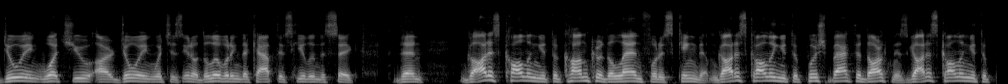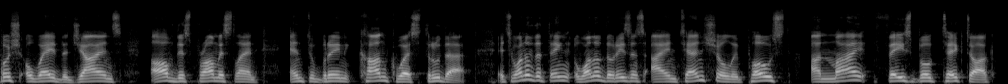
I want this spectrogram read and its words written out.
doing what you are doing, which is, you know, delivering the captives, healing the sick, then God is calling you to conquer the land for his kingdom. God is calling you to push back the darkness. God is calling you to push away the giants of this promised land and to bring conquest through that. It's one of the thing one of the reasons I intentionally post on my Facebook, TikTok,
